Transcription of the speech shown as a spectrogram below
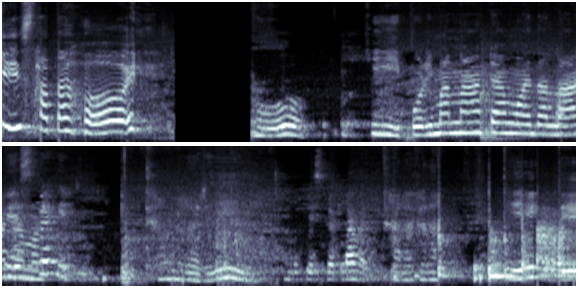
কি ছাতা হয়? ও কি পরিমাণ আটা ময়দা লাগে আমার? খারা খারা এই দে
